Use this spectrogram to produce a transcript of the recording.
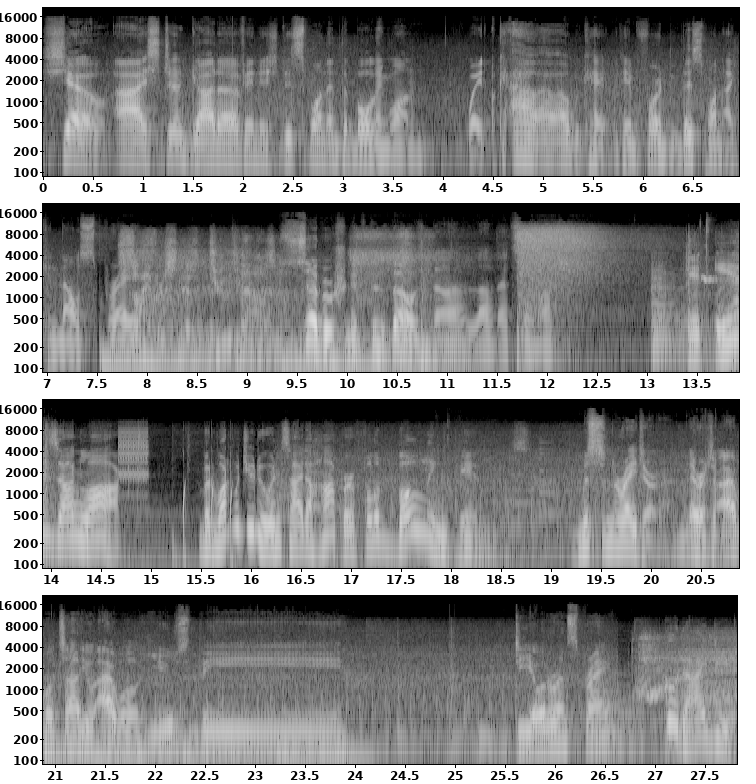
So, I still gotta finish this one and the bowling one. Wait, okay, oh, oh, oh, okay, okay, before I do this one, I can now spray... Cybersniff 2000. Cybersniff 2000! Oh, I love that so much. It is unlocked. But what would you do inside a hopper full of bowling pins? Mr. Narrator, narrator, I will tell you, I will use the... Deodorant spray? Good idea.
